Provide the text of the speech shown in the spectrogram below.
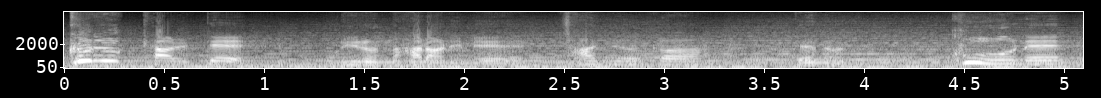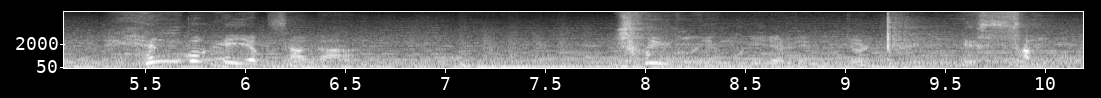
그렇게 할 때 우리는 하나님의 자녀가 되는 구원의 행복의 역사가 천국의 문이 열리는 줄 믿습니다.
